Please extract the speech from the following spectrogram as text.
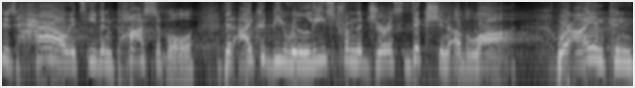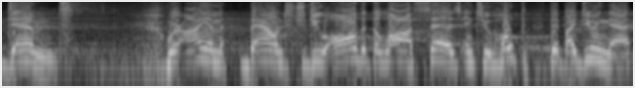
is how it's even possible that I could be released from the jurisdiction of law, where I am condemned, where I am bound to do all that the law says, and to hope that by doing that,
